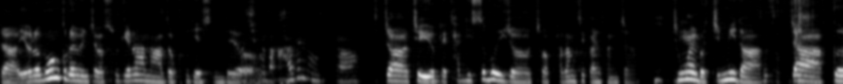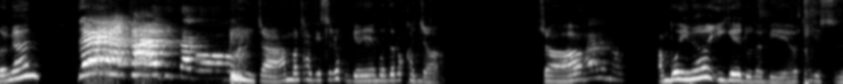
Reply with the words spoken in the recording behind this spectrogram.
자, 여러분 그러면 제가 소개를 하나 하도록 하겠는데요. 나 가야 된다고 생각. 자, 제 옆에 타디스 보이죠? 저 파랑 색깔 상자. 정말 멋집니다. 자, 그러면 네, 가야 된다고. 자, 한번 타디스를 구경해 보도록 하죠. 자. 안 보이면 이게 노답이에요. 타디스.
